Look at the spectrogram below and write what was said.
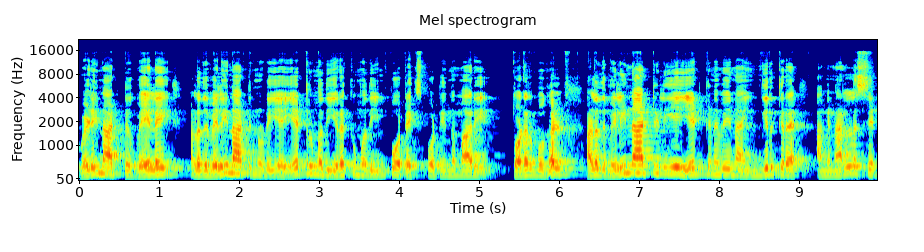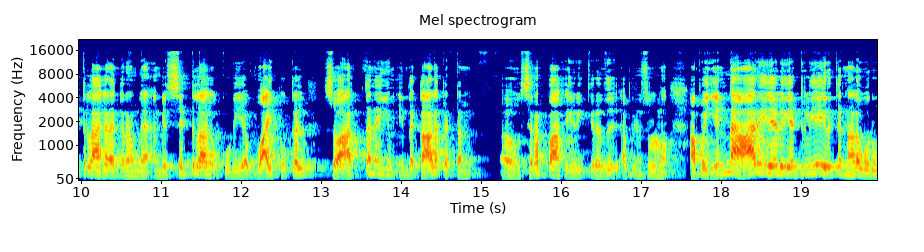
வெளிநாட்டு வேலை அல்லது வெளிநாட்டினுடைய ஏற்றுமதி இறக்குமதி இம்போர்ட் எக்ஸ்போர்ட் இந்த மாதிரி தொடர்புகள் அல்லது வெளிநாட்டிலேயே ஏற்கனவே நான் இங்கே இருக்கிற அங்கே நல்ல செட்டில் ஆகிறங்கிறவங்க அங்கே செட்டில் ஆகக்கூடிய வாய்ப்புகள். ஸோ அத்தனையும் இந்த காலகட்டம் சிறப்பாக இருக்கிறது அப்படின்னு சொல்லணும். அப்போ என்ன ஆறு ஏழு எட்டுலேயே இருக்கிறனால ஒரு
